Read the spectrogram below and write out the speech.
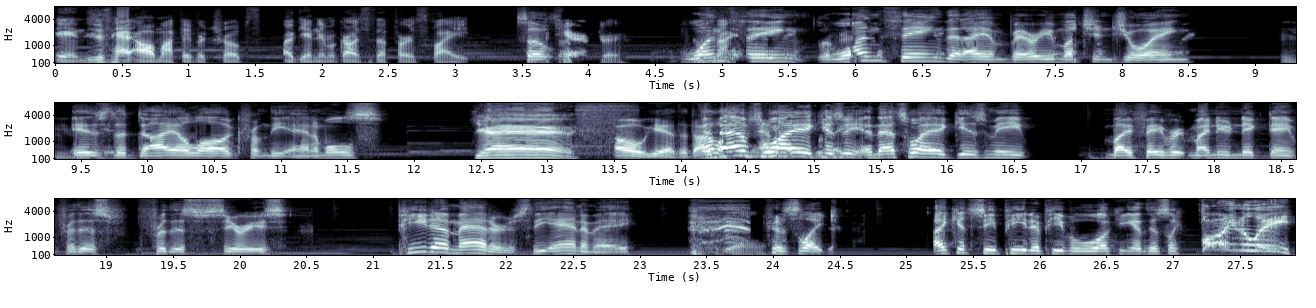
and it just had all my favorite tropes again in regards to the first fight. So character. One nice. thing, one thing that I am very much enjoying Mhm. is the dialogue from the animals, Yes. Oh yeah, the dialogue. and that's why it was gives me, and that's why it gives me my favorite, my new nickname for this for this series, PETA matters, the anime, Yeah. because like I could see PETA people looking at this like, finally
